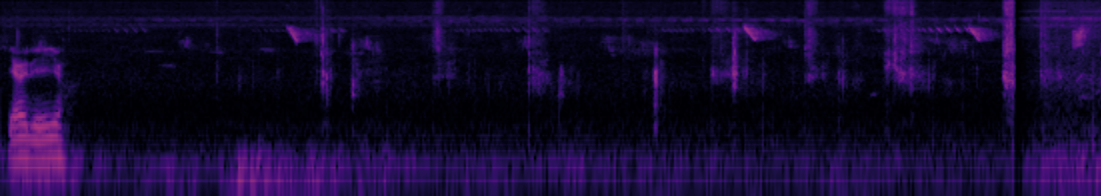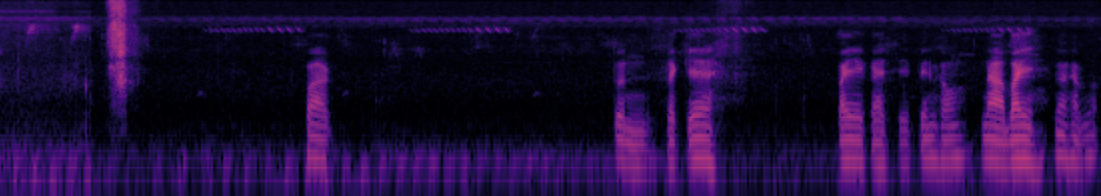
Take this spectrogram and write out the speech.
เขียวดีอยู่ ฝากต้นสแกไปก็สิเป็นของนาใบนะครับเนาะ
